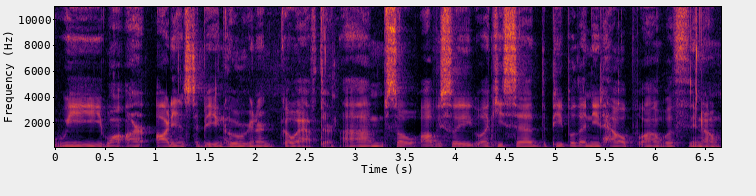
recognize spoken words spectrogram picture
we want our audience to be and who we're going to go after. Um, so obviously, like he said, the people that need help uh, with you know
